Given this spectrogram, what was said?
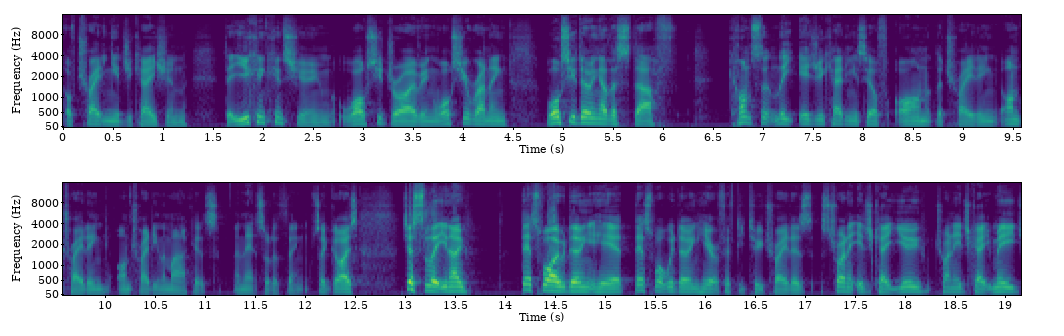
of trading education that you can consume whilst you're driving, whilst you're running, whilst you're doing other stuff constantly educating yourself on the trading, on trading, on trading the markets, and that sort of thing. So, guys, just to let you know, that's why we're doing it here. That's what we're doing here at 52 Traders. It's trying to educate you, trying to educate me,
